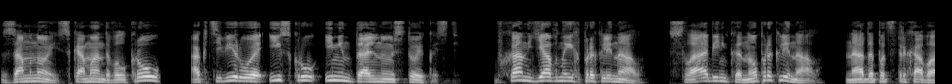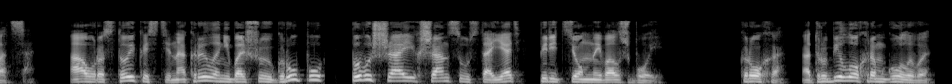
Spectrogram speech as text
«За мной!» — скомандовал Кроу, активируя искру и ментальную стойкость. Вхан явно их проклинал, слабенько, но проклинал, надо подстраховаться. Аура стойкости накрыла небольшую группу, повышая их шансы устоять перед темной волжбой. Кроха, отруби лохром головы.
